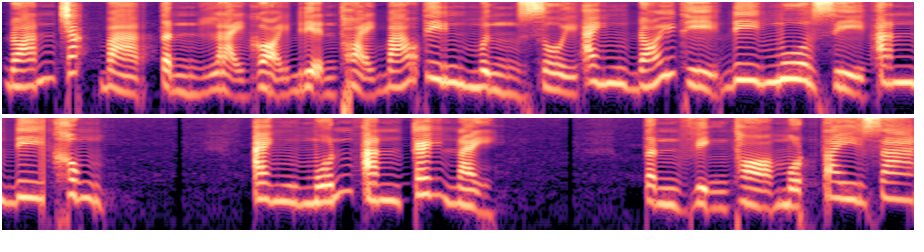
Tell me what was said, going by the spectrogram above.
Đoán chắc bà Tần lại gọi điện thoại báo tin mừng rồi anh đói thì đi mua gì ăn đi không? Anh muốn ăn cái này. Tần Vịnh thò một tay ra,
